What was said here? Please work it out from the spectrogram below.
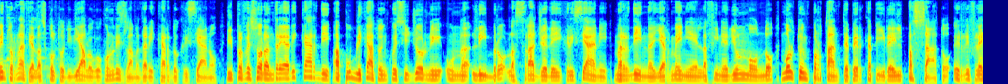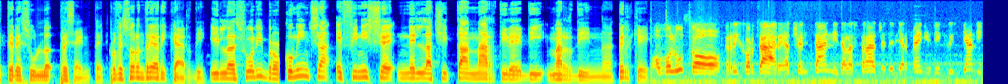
Bentornati all'ascolto di Dialogo con l'Islam da Riccardo Cristiano. Il professor Andrea Riccardi ha pubblicato in questi giorni un libro, La strage dei cristiani, Mardin, gli armeni e la fine di un mondo, molto importante per capire il passato e riflettere sul presente. Professor Andrea Riccardi, il suo libro comincia e finisce nella città martire di Mardin. Perché? Ho voluto ricordare a cent'anni dalla strage degli armeni e dei cristiani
